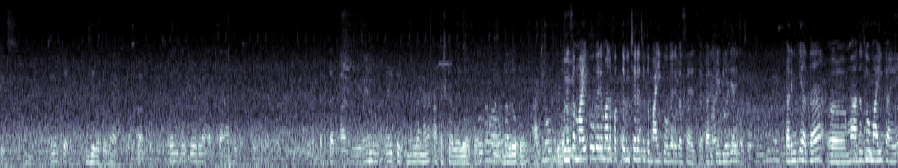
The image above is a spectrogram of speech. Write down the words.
सिक्स झिरो पण वेगळा आत्ता आहे मला ना आकाश कावेल होतं. झिरो कर त्याचं माईक वगैरे मला फक्त विचारायचं होतं माईक वगैरे कसं यायचं कारण की डी जे कारण की आता माझा जो माईक आहे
